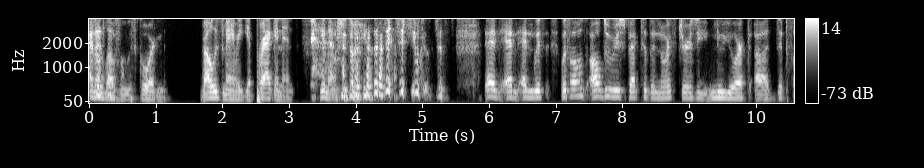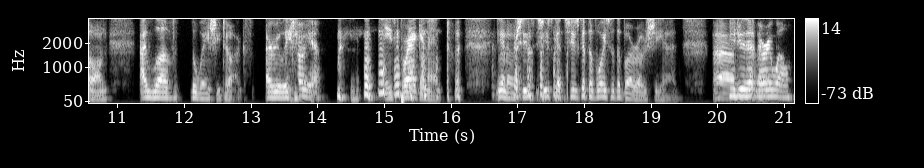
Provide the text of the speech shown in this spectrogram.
And I love Ruth Gordon. Rosemary, you're pregnant. You know, she's always, she was just and and and with with all all due respect to the North Jersey, New York uh diphthong, I love the way she talks. I really Oh do. yeah. She's pregnant. you know, she's she's got she's got the voice of the boroughs she had. You do Um, that very well.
